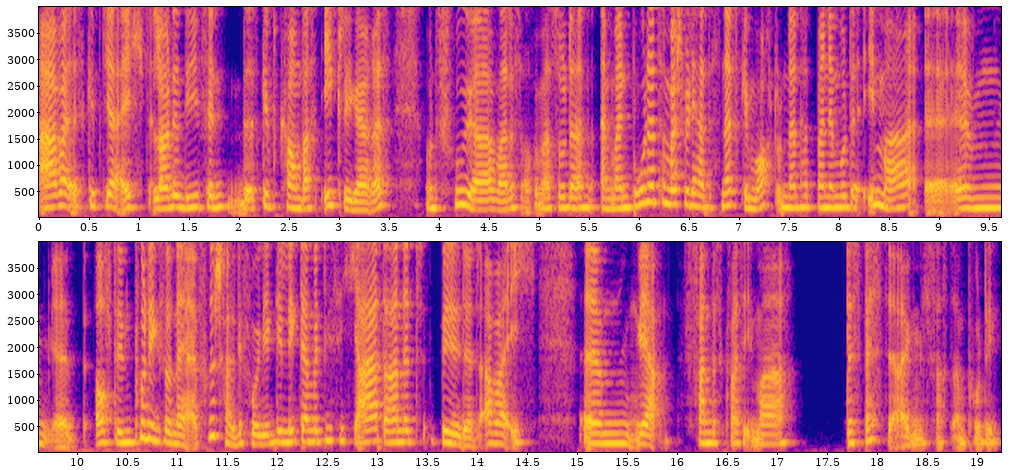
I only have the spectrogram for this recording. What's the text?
Aber es gibt ja echt Leute, die finden, es gibt kaum was ekligeres. Und früher war das auch immer so, dann, äh, mein Bruder zum Beispiel, der hat es nicht gemocht und dann hat meine Mutter immer äh, ähm, äh, auf den Pudding so eine Frischhaltefolie gelegt, damit die sich ja da nicht bildet. Aber ich, ähm, ja, fand es quasi immer das Beste eigentlich fast am Pudding.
